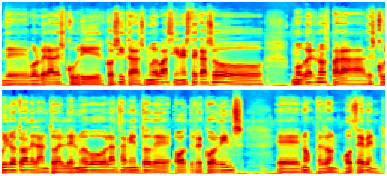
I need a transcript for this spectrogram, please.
de volver a descubrir cositas nuevas y en este caso movernos para descubrir otro adelanto, el del nuevo lanzamiento de Odd Recordings. Eh, no, perdón, Odd Event,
